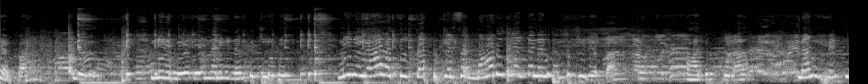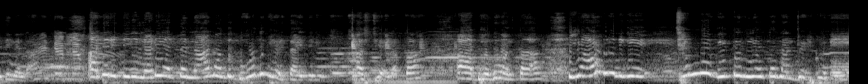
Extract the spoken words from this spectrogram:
ನೋಡು ನಿನ್ನ ಮೇಲೆ ನನಗೆ ನಂಬಿಕೆ ಇದೆ. ನೀನು ಯಾವತ್ತೂ ತಪ್ಪು ಕೆಲಸ ಮಾಡಿದ್ರಿ ಅಂತ ನನ್ನ ನಂಬಿಕೆ ಇದೆಯಪ್ಪ ಆದ್ರೂ ಕೂಡ ನಾನು ಹೇಳ್ತಿದ್ದೀನಲ್ಲ, ಅದೇ ರೀತಿ ನಡಿ ಅಂತ ನಾನೊಂದು ಬೋಧನೆ ಹೇಳ್ತಾ ಇದ್ದೀನಿ. ಅಷ್ಟೇ ಹೇಳಪ್ಪ, ಆ ಭಗವಂತ ಯಾವ ನನಗೆ ಚೆನ್ನಾಗಿ ಇಟ್ಟಿದೆ ಅಂತ ನಾನು ಬಿಟ್ಕೊಳ್ತೀನಿ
